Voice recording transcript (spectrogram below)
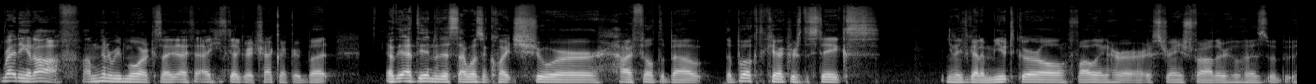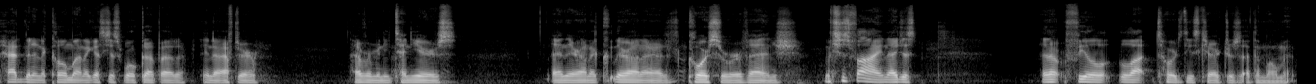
writing it off. I'm going to read more because I, I, th- he's got a great track record. But at the, at the end of this, I wasn't quite sure how I felt about the book, the characters, the stakes. You know, you've got a mute girl following her estranged father who has had been in a coma and I guess just woke up at a, you know after however many ten years, and they're on a they're on a course for revenge, which is fine. I just I don't feel a lot towards these characters at the moment,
